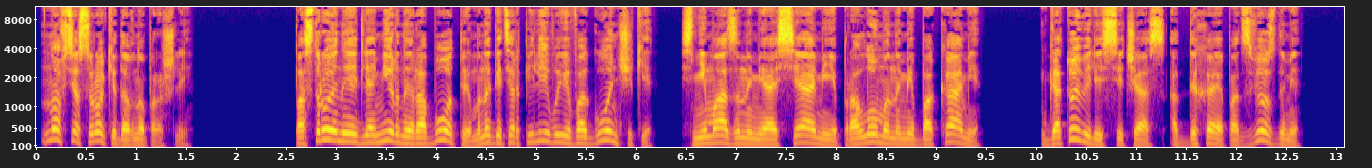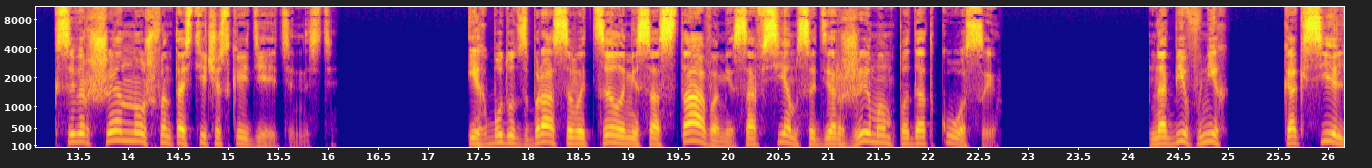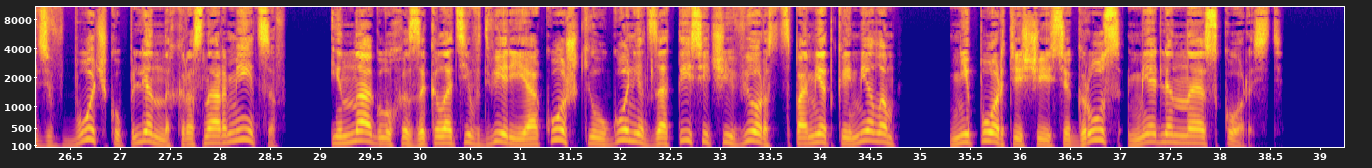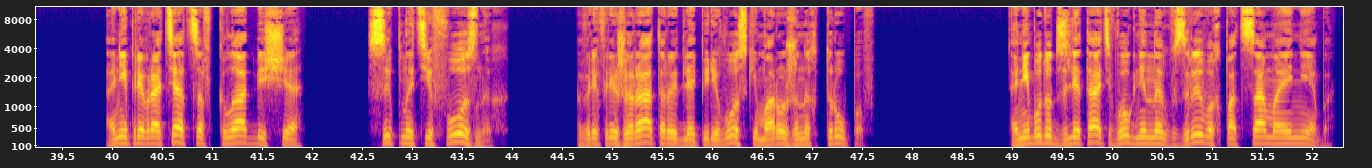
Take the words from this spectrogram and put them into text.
Но все сроки давно прошли. Построенные для мирной работы многотерпеливые вагончики с немазанными осями и проломанными боками готовились сейчас, отдыхая под звездами, к совершенно уж фантастической деятельности. Их будут сбрасывать целыми составами со всем содержимым под откосы. Набив в них, как сельдь в бочку пленных красноармейцев, и наглухо заколотив двери и окошки, угонят за тысячи верст с пометкой мелом «Не портящийся груз, медленная скорость». Они превратятся в кладбище сыпнотифозных, в рефрижераторы для перевозки мороженых трупов. Они будут взлетать в огненных взрывах под самое небо.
